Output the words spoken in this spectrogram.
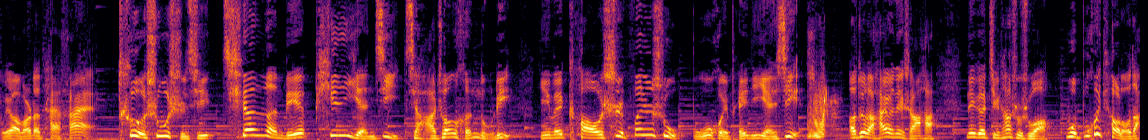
不要玩得太嗨。特殊时期，千万别拼演技，假装很努力，因为考试分数不会陪你演戏。啊，对了，还有那啥哈，那个警察叔叔啊，我不会跳楼的，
